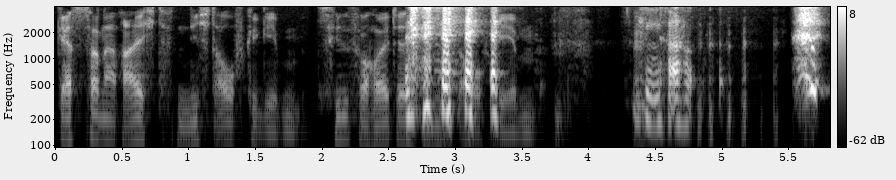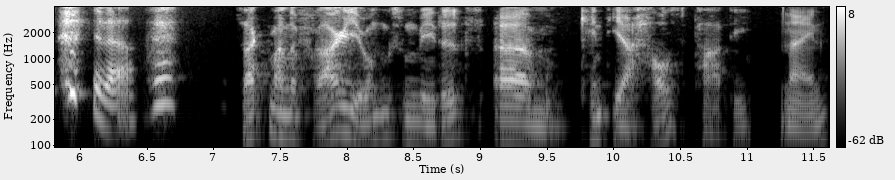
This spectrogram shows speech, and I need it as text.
Gestern erreicht, nicht aufgegeben. Ziel für heute, nicht aufgeben. Genau. genau. Sagt mal eine Frage, Jungs und Mädels. Ähm, kennt ihr Hausparty? Nein.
